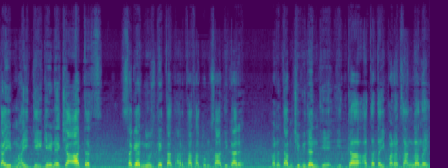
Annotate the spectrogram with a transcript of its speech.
काही माहिती घेण्याच्या आतच सगळ्या न्यूज देतात अर्थात हा तुमचा अधिकार आहे. परंतु आमची विनंती आहे इतका आता ताईपणा चांगला नाही.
